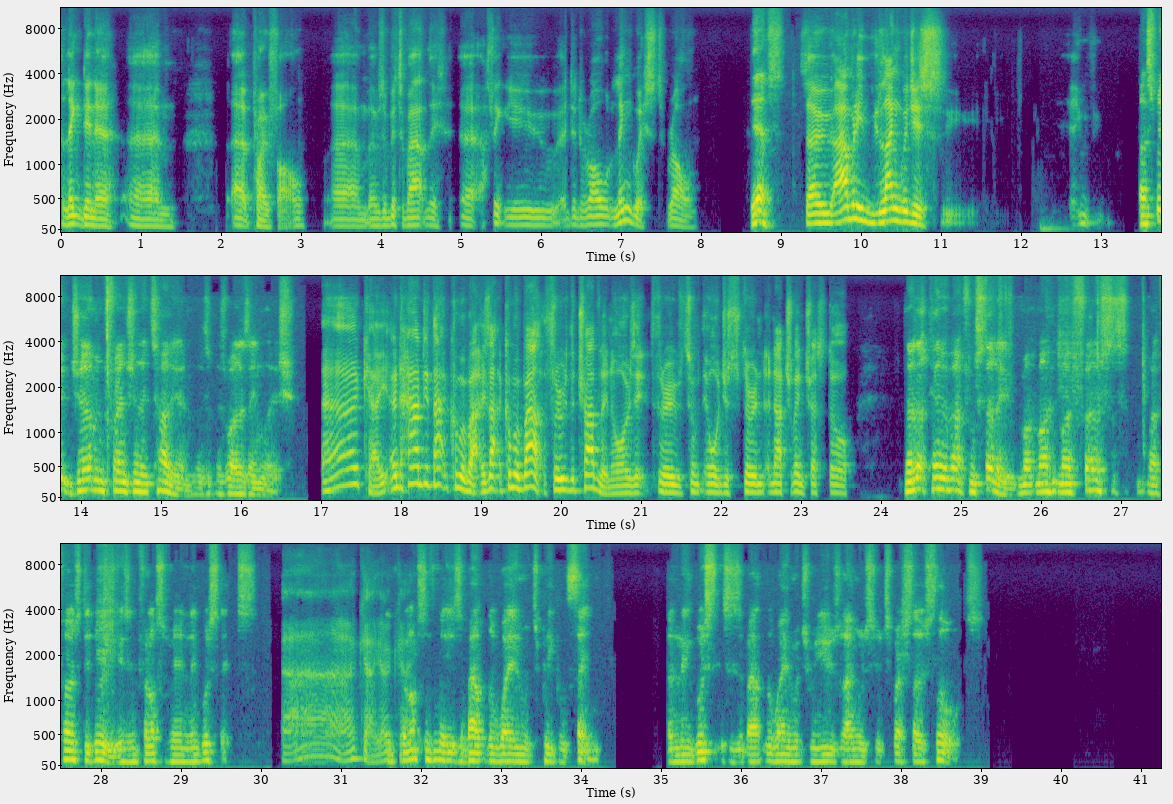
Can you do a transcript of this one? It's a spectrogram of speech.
LinkedIn uh, um, uh, profile. Um, there was a bit about the. Uh, I think you did a role linguist role. Yes. So how many languages? I speak German, French, and Italian as, as well as English. Okay, and how did that come about? Is that come about through the travelling, or is it through something, or just through a natural interest, or? No, that came about from study. My, my, my first my first degree is in philosophy and linguistics. Ah, okay, And okay. philosophy is about the way in which people think, and linguistics is about the way in which we use language to express those thoughts.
